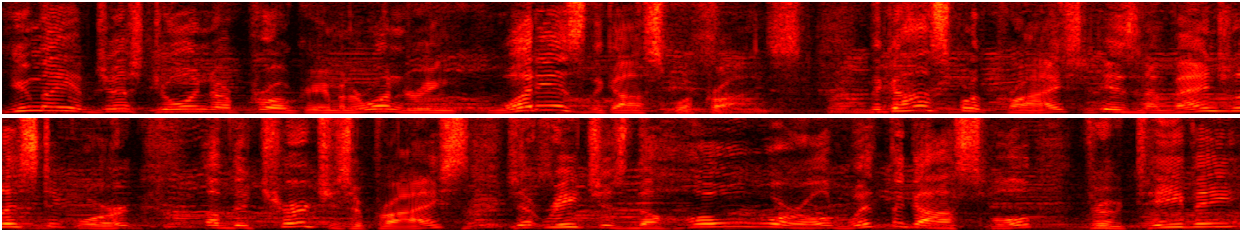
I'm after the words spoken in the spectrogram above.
You may have just joined our program and are wondering, what is the Gospel of Christ? The Gospel of Christ is an evangelistic work of the churches of Christ that reaches the whole world with the gospel through TV,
